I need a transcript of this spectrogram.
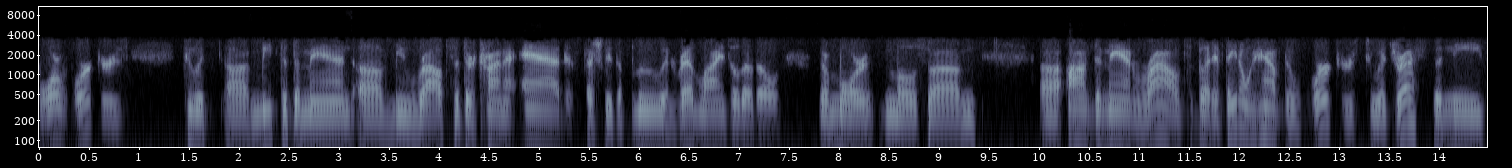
more workers to uh, meet the demand of new routes that they're trying to add, especially the blue and red lines, although they're more most um, uh, on-demand routes. But if they don't have the workers to address the needs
